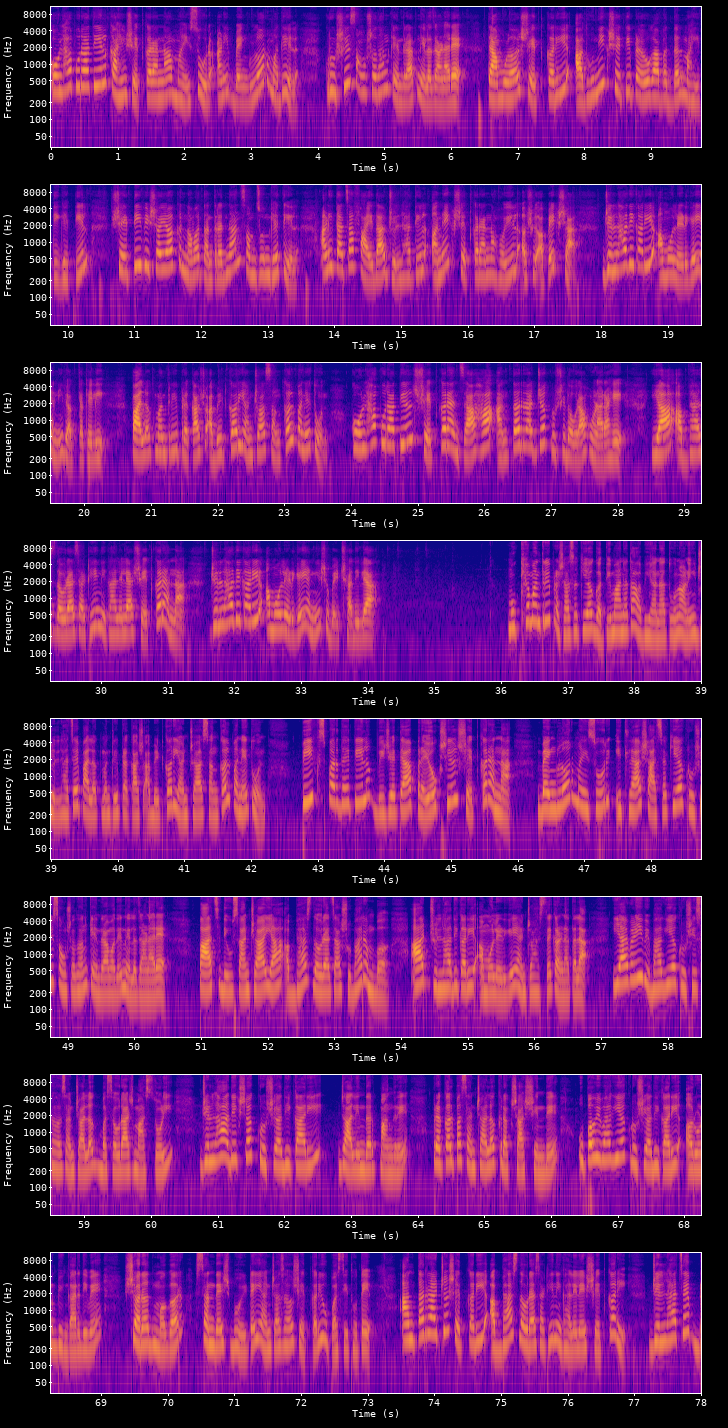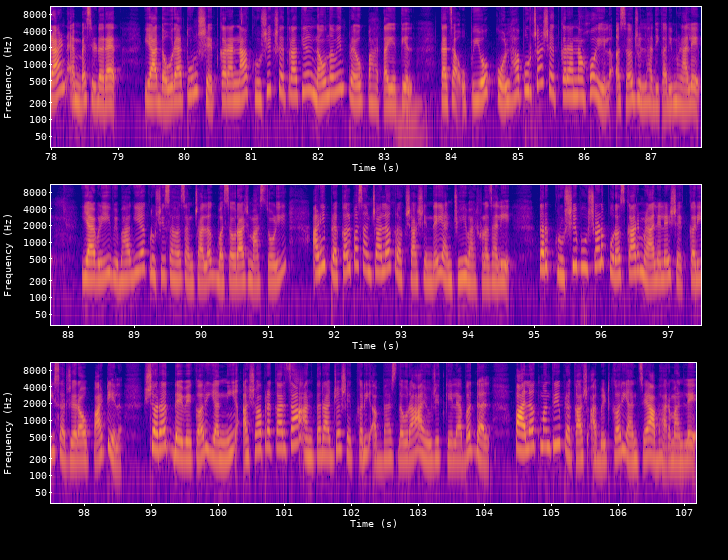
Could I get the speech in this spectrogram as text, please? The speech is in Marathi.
कोल्हापुरातील काही शेतकऱ्यांना म्हैसूर आणि बेंगलोरमधील कृषी संशोधन केंद्रात नेलं जाणार आहे. त्यामुळं शेतकरी आधुनिक शेती प्रयोगाबद्दल माहिती घेतील शेतीविषयक नवतंत्रज्ञान समजून घेतील आणि त्याचा फायदा जिल्ह्यातील अनेक शेतकऱ्यांना होईल अशी अपेक्षा जिल्हाधिकारी अमोल येडगे यांनी व्यक्त केली. पालकमंत्री प्रकाश आबिटकर यांच्या संकल्पनेतून कोल्हापुरातील शेतकऱ्यांचा हा आंतरराज्य कृषी दौरा होणार आहे. या अभ्यास दौऱ्यासाठी निघालेल्या शेतकऱ्यांना जिल्हाधिकारी अमोल येडगे यांनी शुभेच्छा दिल्या. मुख्यमंत्री प्रशासकीय गतिमानता अभियानातून आणि जिल्ह्याचे पालकमंत्री प्रकाश आंबेडकर यांच्या संकल्पनेतून पीक स्पर्धेतील विजेत्या प्रयोगशील शेतकऱ्यांना बेंगलोर म्हैसूर इथल्या शासकीय कृषी संशोधन केंद्रामध्ये नेलं जाणार आहे. पाच दिवसांच्या या अभ्यास दौऱ्याचा शुभारंभ आज जिल्हाधिकारी अमोल येडगे यांच्या हस्ते करण्यात आला. यावेळी विभागीय कृषी सहसंचालक बसवराज मास्तोळी जिल्हा अधीक्षक कृषी अधिकारी जालिंदर पांगरे प्रकल्प संचालक रक्षा शिंदे उपविभागीय कृषी अधिकारी अरुण भिंगारदिवे शरद मगर संदेश भोईटे यांच्यासह शेतकरी उपस्थित होते. आंतरराज्य शेतकरी अभ्यास दौऱ्यासाठी निघालेले शेतकरी जिल्ह्याचे ब्रँड अँबॅसिडर आहेत. या दौऱ्यातून शेतकऱ्यांना कृषी क्षेत्रातील नवनवीन प्रयोग पाहता येतील. त्याचा उपयोग कोल्हापूरच्या शेतकऱ्यांना होईल असं जिल्हाधिकारी म्हणाले. यावेळी विभागीय कृषी सहसंचालक बसवराज मास्तोळी आणि प्रकल्प संचालक रक्षा शिंदे यांचीही भाषणं झाली. तर कृषीभूषण पुरस्कार मिळालेले शेतकरी सर्जेराव पाटील शरद देवेकर यांनी अशा प्रकारचा आंतरराज्य शेतकरी अभ्यास दौरा आयोजित केल्याबद्दल पालकमंत्री प्रकाश आंबेडकर यांचे आभार मानले.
